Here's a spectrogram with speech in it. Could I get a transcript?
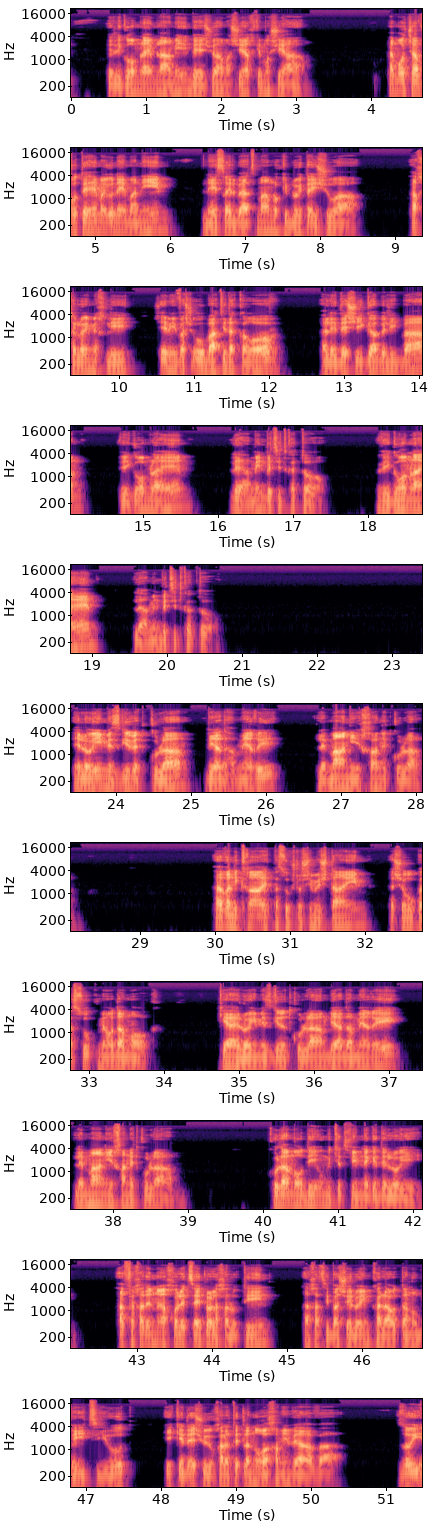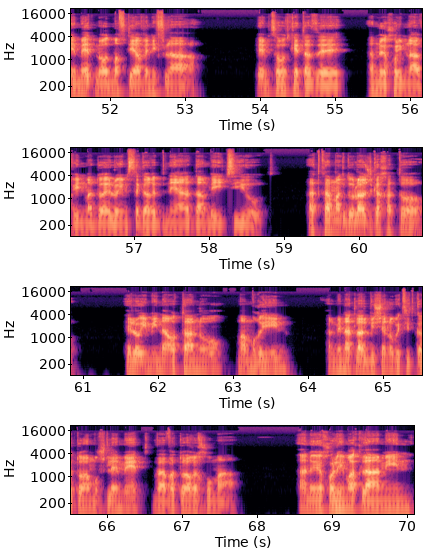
ולגרום להם להאמין בישוע המשיח כמושיעם. למרות שאבותיהם היו נאמנים, בני ישראל בעצמם לא קיבלו את הישועה. אך אלוהים החליט שהם יבשעו בעתיד הקרוב, על ידי שיגע בליבם ויגרום להם להאמין בצדקתו. ויגרום להם להאמין בצדקתו. אלוהים הסגיר את כולם ביד המרי למען יכן את כולם. הבה נקרא את פסוק 32 אשר הוא פסוק מאוד עמוק. כי האלוהים הסגיר את כולם ביד המרי למען יכן את כולם. כולם מורדים ומתייצבים נגד אלוהים. אף אחד אינו יכול לציית לו לחלוטין, אך הסיבה שאלוהים כלא אותנו באי ציות, היא כדי שהוא יוכל לתת לנו רחמים ואהבה. זוהי אמת מאוד מפתיעה ונפלאה. באמצעות קטע זה, אנו יכולים להבין מדוע אלוהים סגר את בני האדם באי ציות. עד כמה גדולה השגחתו. אלוהים מינה אותנו, ממרים, על מנת להלבישנו בצדקתו המושלמת ואהבתו הרחומה. אנו יכולים רק להאמין,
